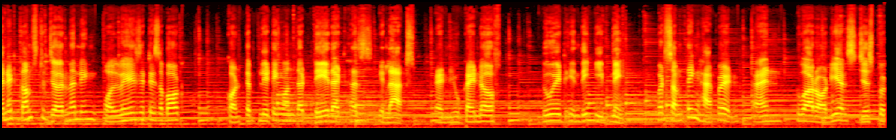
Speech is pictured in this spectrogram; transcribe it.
when it comes to journaling always it is about contemplating on the day that has elapsed and you kind of do it in the evening. But something happened, and to our audience, just to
